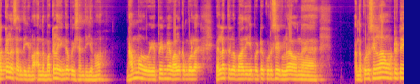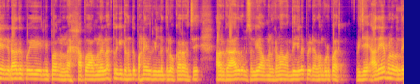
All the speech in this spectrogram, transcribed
மக்களை சந்திக்கணும். அந்த மக்களை எங்கே போய் சந்திக்கணும்? நம்ம எப்பயுமே வழக்கம் போல் வெள்ளத்தில் பாதிக்கப்பட்டு குடிசைக்குள்ளே அவங்க அந்த குடிசைலாம் விட்டுட்டு எங்கிட்டாவது போய் நிற்பாங்கள்ல அப்போ அவங்களெல்லாம் தூக்கிட்டு வந்து பனையூர் இல்லத்தில் உட்கார வச்சு அவருக்கு ஆறுதல் சொல்லி அவங்களுக்கெல்லாம் வந்து இழப்பீடெல்லாம் கொடுப்பார். விஜய் அதே போல் வந்து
